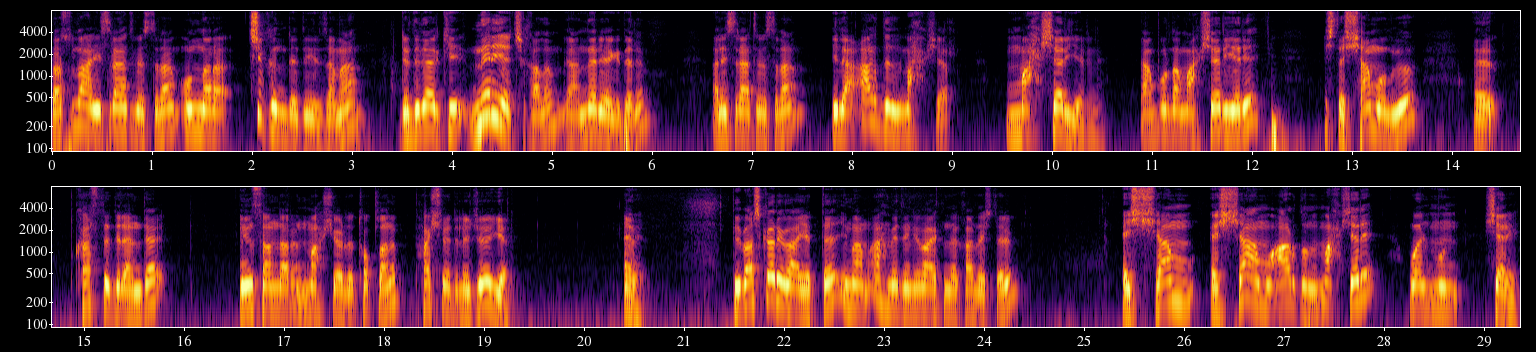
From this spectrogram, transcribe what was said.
Resulullah Aleyhisselatü Vesselam onlara çıkın dediği zaman dediler ki nereye çıkalım yani nereye gidelim? Aleyhisselatü Vesselam ile ardıl mahşer mahşer yerine. Yani burada mahşer yeri işte Şam oluyor. E, kastedilen de insanların mahşerde toplanıp haşredileceği yer. Evet. Bir başka rivayette İmam Ahmet'in rivayetinde kardeşlerim Eşşam eşşamu ardul mahşeri vel munşeri.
